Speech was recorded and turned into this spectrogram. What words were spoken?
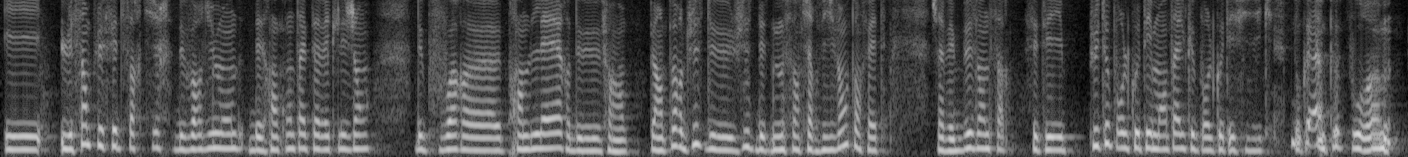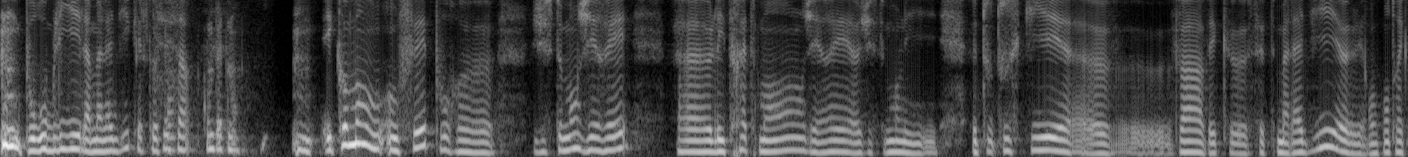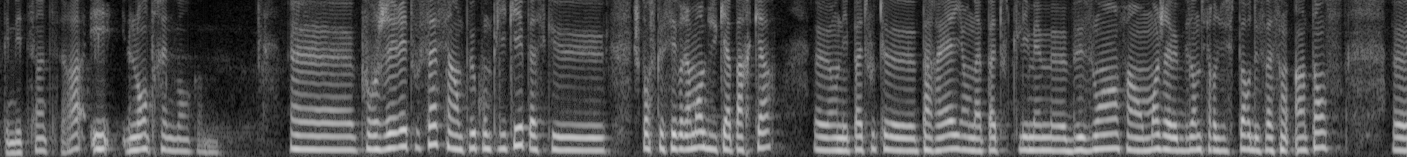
Et le simple fait de sortir, de voir du monde, d'être en contact avec les gens, de pouvoir euh, prendre l'air, de, enfin, peu importe, juste de, juste de me sentir vivante en fait. J'avais besoin de ça. C'était plutôt pour le côté mental que pour le côté physique. Donc un peu pour euh, pour oublier la maladie quelque part. C'est ça, complètement. Et comment on fait pour euh, justement gérer euh, les traitements, gérer justement les, tout, tout ce qui est, va avec cette maladie, les rencontres avec les médecins, etc. Et l'entraînement quand même. Euh, pour gérer tout ça, c'est un peu compliqué parce que je pense que c'est vraiment du cas par cas. Euh, on n'est pas toutes euh, pareilles, on n'a pas toutes les mêmes euh, besoins. Enfin, moi, j'avais besoin de faire du sport de façon intense.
